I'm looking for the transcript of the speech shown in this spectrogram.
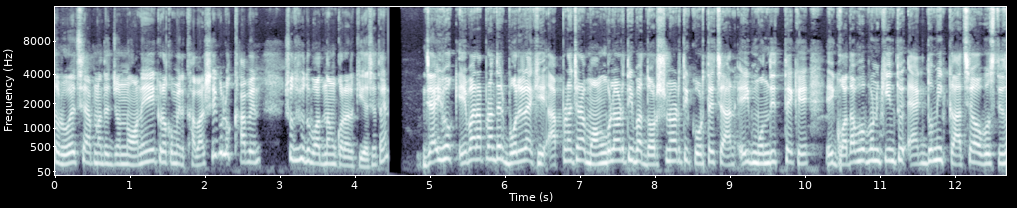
তো রয়েছে আপনাদের জন্য অনেক রকমের খাবার, সেগুলো খাবেন, শুধু শুধু বদনাম করার কি আছে, তাই? যাই হোক এবার আপনাদের বলে রাখি, আপনারা যারা মঙ্গল আরতি বা দর্শন আরতি করতে চান, এই মন্দির থেকে এই গদা ভবন কিন্তু একদমই কাছে অবস্থিত,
